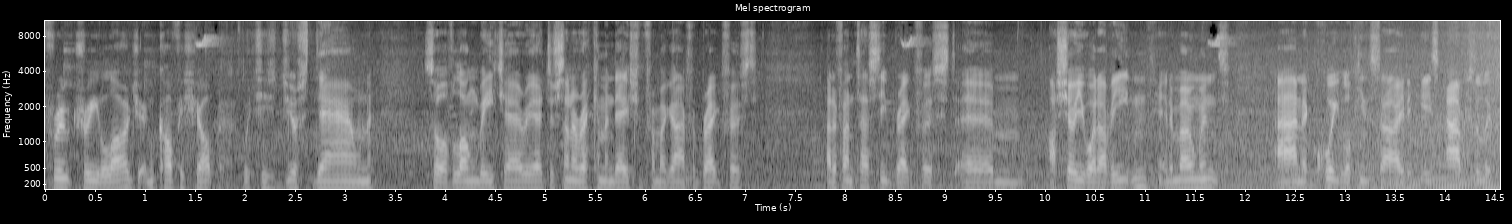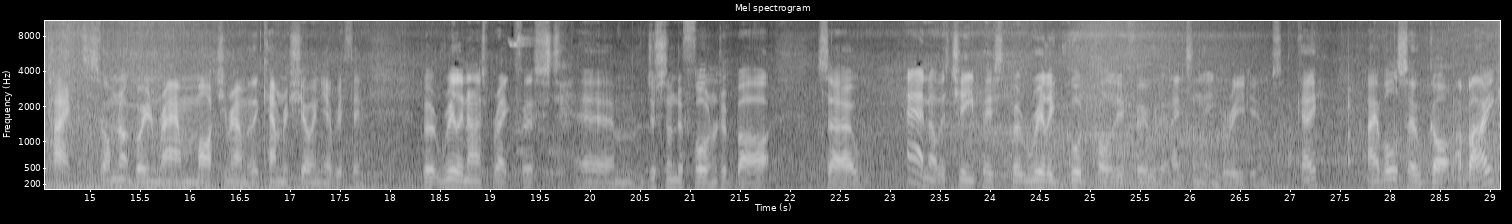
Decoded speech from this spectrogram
Fruit Tree Lodge and Coffee Shop, which is just down sort of Long Beach area, just on a recommendation from a guy for breakfast. Had a fantastic breakfast. Um, I'll show you what I've eaten in a moment and a quick look inside. It's absolutely packed, so I'm not going around marching around with the camera showing you everything. But really nice breakfast, um, just under 400 baht. So, eh, not the cheapest, but really good quality food and excellent ingredients. Okay, I've also got a bike,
